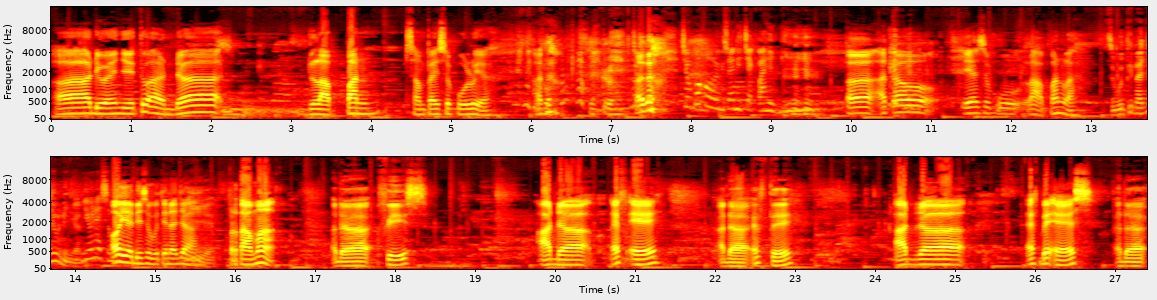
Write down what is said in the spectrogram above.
Eh, di UNJ itu ada 8 sampai 10 ya. Atau atau Coba kalau bisa dicek lagi. eh, atau ya 10 8 lah. sebutin aja mendingan Ya udah Oh iya disebutin aja. Iya. Pertama ada FIS ada FE, ada FT ada FBS, ada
